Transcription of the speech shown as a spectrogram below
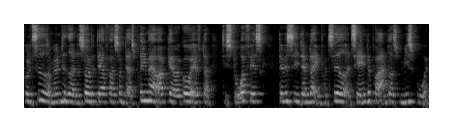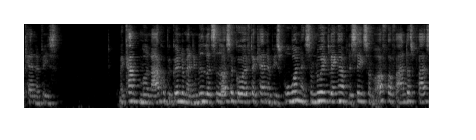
Politiet og myndighederne så det derfor som deres primære opgave at gå efter de store fisk, det vil sige dem, der importerede og tjente på andres misbrug af cannabis. Med kampen mod narko begyndte man imidlertid også at gå efter cannabisbrugerne, som nu ikke længere blev set som ofre for andres pres,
